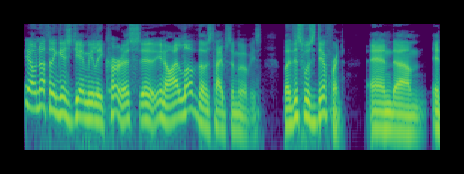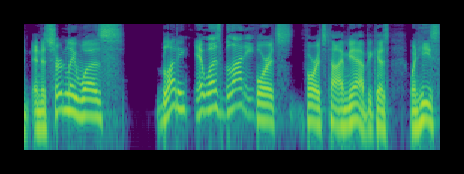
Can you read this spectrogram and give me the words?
you know nothing against Jamie Lee Curtis uh, you know I love those types of movies but this was different and um it and it certainly was bloody It was bloody. for its for its time yeah because when he's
